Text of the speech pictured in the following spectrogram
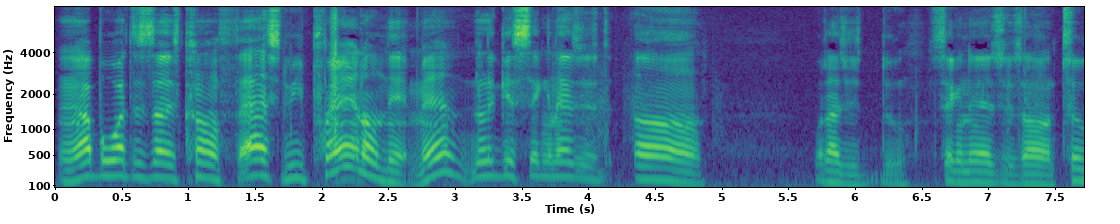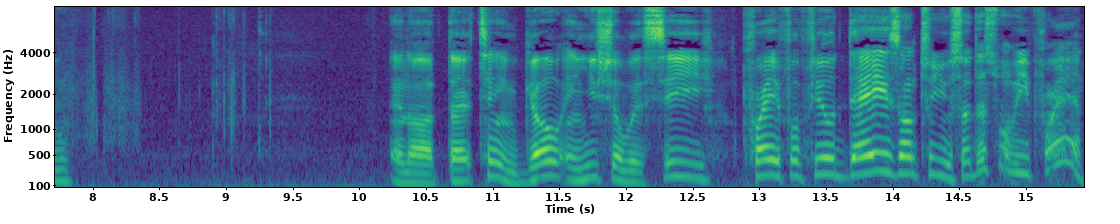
And I believe this is come fast. We praying on that, man. Let's get second Esdras. Um, what I just do? Second Esdras on two and uh 13 go and you shall receive pray for few days unto you so this is what we praying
